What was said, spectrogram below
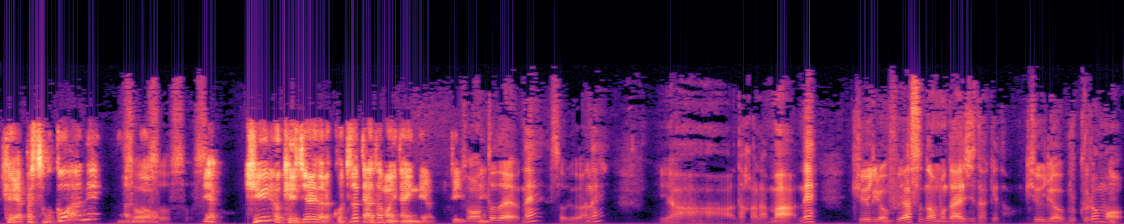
けどやっぱりそこはね、あの、そうそうそう。いや、給料削られたらこっちだって頭痛いんだよっていう、ね。本当だよね。それはね。いやー、だからまあね、給料増やすのも大事だけど、給料袋も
